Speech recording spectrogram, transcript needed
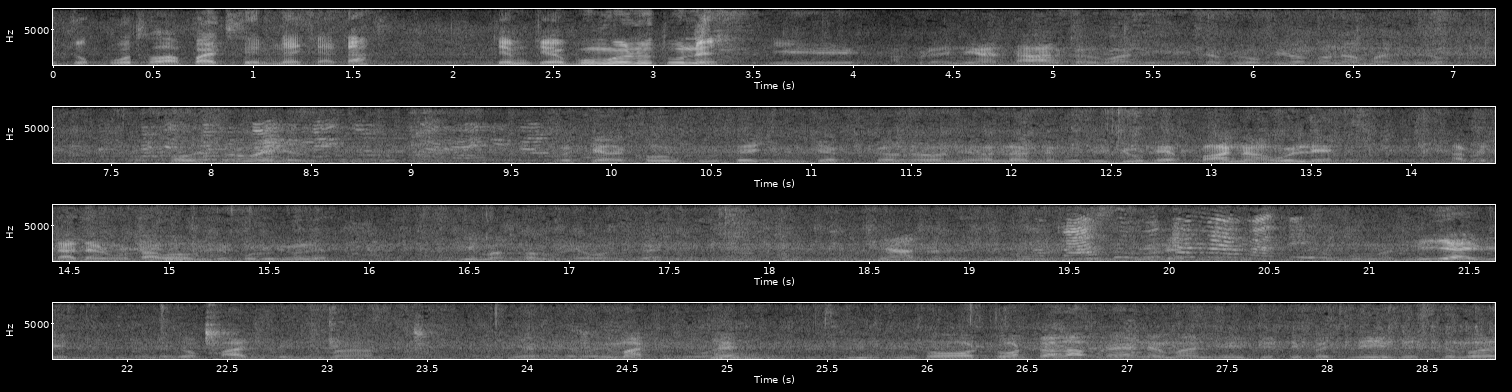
અડધો કોથળા પાછી નાખ્યા હતા. કેમ કે બુંગણ હતું ને એ આપણે ત્યાં ધાર કરવાની ઢગલો કર્યો હતો ને આમાંનો તો ખવે હળવાઈને કર્યું હતું. અત્યારે ખવું પૂરું થઈ ગયું ટ્રેક્ટર અને હલર ને બધું જ્યું છે પાના ઓલે. આપણે દાદાને ઓટા વાળું જે પડ્યું ને, એમાં ખરું લેવાનું છે. ત્યાં કરે થયું ને લઈ આવી. અને જો પાંચ કિલોમાં એક કિલો એમાં થયું હે? તો ટોટલ આપણે હે ને માનવી બીટી બચવી વીસ નંબર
